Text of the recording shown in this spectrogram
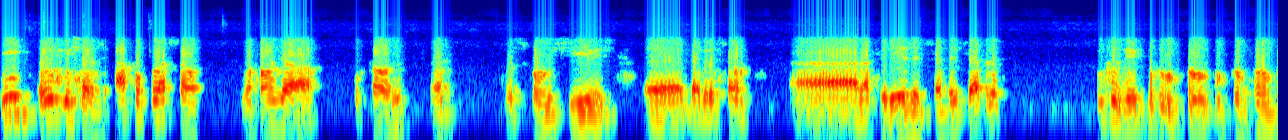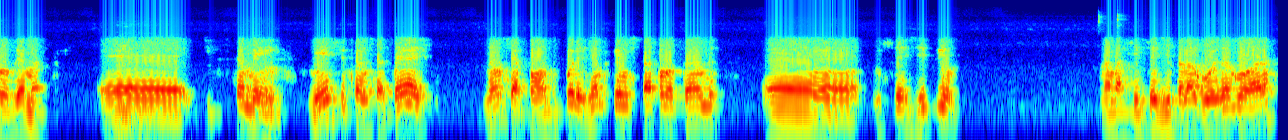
e, em última instância, a população, de uma forma geral, por causa né, dos combustíveis, é, da agressão à natureza, etc., etc., inclusive por, por, por, por um problema é, também, nesse plano estratégico, não se aponta, por exemplo, que a gente está colocando é, em Sergipe, na bacia de Sergipe Alagoas agora,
